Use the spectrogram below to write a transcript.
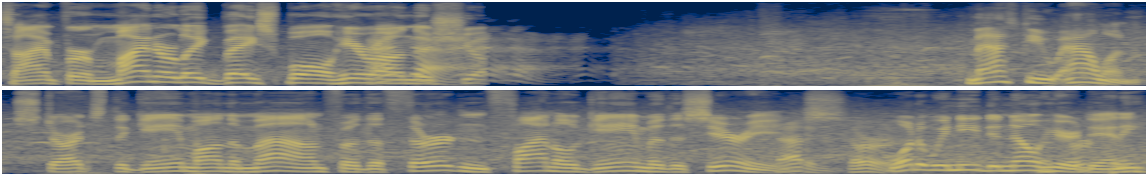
Time for minor league baseball here on the show. Matthew Allen starts the game on the mound for the third and final game of the series. What do we need to know here, Danny?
